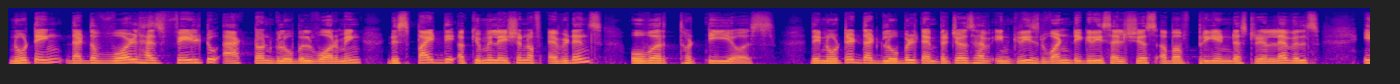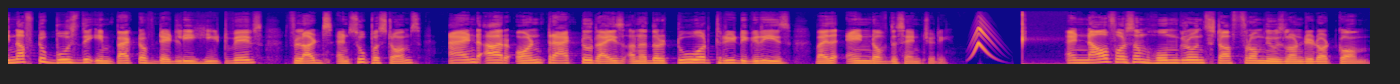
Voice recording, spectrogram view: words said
noting that the world has failed to act on global warming despite the accumulation of evidence over 30 years. They noted that global temperatures have increased 1 degree Celsius above pre industrial levels, enough to boost the impact of deadly heat waves, floods, and superstorms, and are on track to rise another 2 or 3 degrees by the end of the century. And now for some homegrown stuff from newslaundry.com.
